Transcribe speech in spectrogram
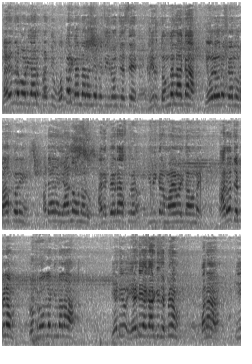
నరేంద్ర మోడీ గారు ప్రతి ఒక్కరికి అందాలని చెప్పేసి ఈ రోజు చేస్తే మీరు దొంగలాగా ఎవరెవరో పేర్లు రాసుకొని అంటే ఆయన యాడ్నో ఉన్నాడు ఆయన పేరు రాసుకున్నాడు ఇవి ఇక్కడ మాయమైతా ఉన్నాయి. ఆ రోజు చెప్పినాం రెండు రోజుల కిందలా ఏడి ఏడీఏ గారికి చెప్పినాం మన ఈ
